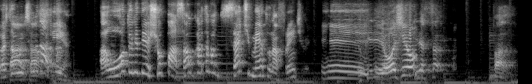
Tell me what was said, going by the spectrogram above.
Eu acho que tava tá, muito tá, cima da linha. Ah, o outro ele deixou passar, o cara tava 7 metros na frente, velho. E, queria, e hoje eu. Queria... Fala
